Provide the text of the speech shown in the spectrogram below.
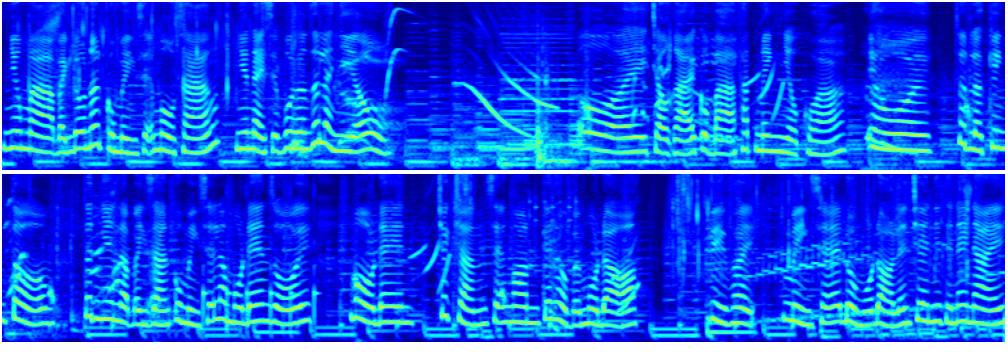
Nhưng mà bánh donut của mình sẽ màu sáng, như này sẽ vui hơn rất là nhiều. Ôi, cháu gái của bà phát minh nhiều quá. Yêu ơi, thật là kinh tởm. Tất nhiên là bánh rán của mình sẽ là màu đen rồi. Màu đen chắc chắn sẽ ngon kết hợp với màu đỏ. Vì vậy, mình sẽ đổ màu đỏ lên trên như thế này này.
